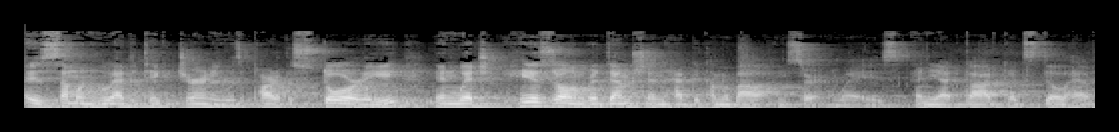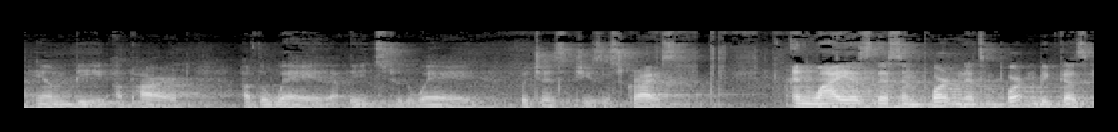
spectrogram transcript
is someone who had to take a journey, was a part of a story in which his own redemption had to come about in certain ways. And yet God could still have him be a part of the way that leads to the way, which is Jesus Christ. And why is this important? It's important because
